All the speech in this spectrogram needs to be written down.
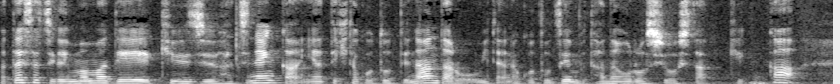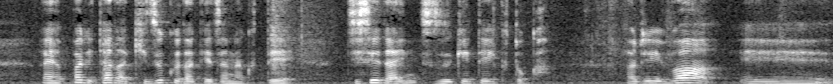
私たちが今まで98年間やってきたことって何だろうみたいなことを全部棚卸しをした結果やっぱりただ気づくだけじゃなくて次世代に続けていくとかあるいは、えー、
